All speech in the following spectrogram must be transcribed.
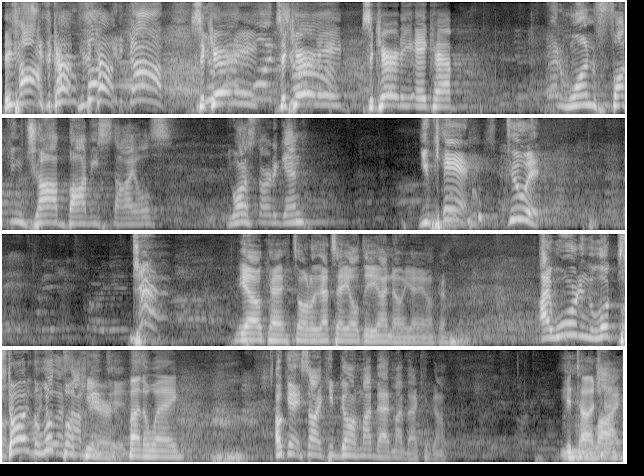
He's, Cop. he's a cop. He's a cop. cop. Security. Security. job. Security. ACAB. You had one fucking job, Bobby Styles. You want to start again? You can't Do it. yeah, okay, totally. That's ALD. I know. Yeah, yeah, okay. I wore it in the lookbook. Start the I know lookbook here, vintage. by the way. Okay, sorry. Keep going. My bad. My bad. Keep going. Vintage. Mm-hmm. Lie.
